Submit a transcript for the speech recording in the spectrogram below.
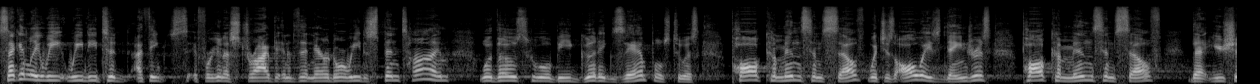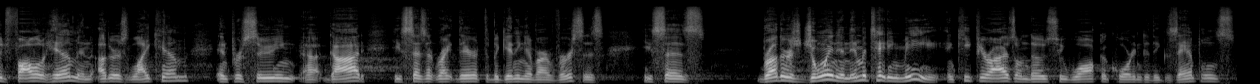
Secondly, we, we need to, I think, if we're going to strive to enter that narrow door, we need to spend time with those who will be good examples to us. Paul commends himself, which is always dangerous. Paul commends himself that you should follow him and others like him in pursuing uh, God. He says it right there at the beginning of our verses. He says, brothers, join in imitating me and keep your eyes on those who walk according to the examples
